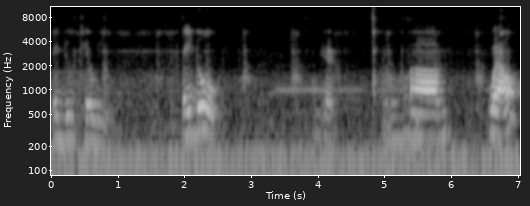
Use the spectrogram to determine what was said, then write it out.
They do kill you. They do. Okay. Um, well,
